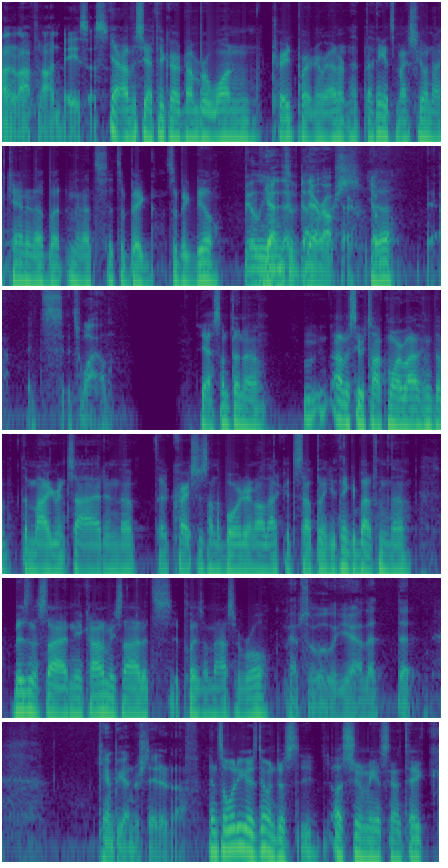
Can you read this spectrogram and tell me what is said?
on an off and on basis. Yeah, obviously, I think our number one trade partner. I don't. I think it's Mexico, not Canada, but I mean that's it's a big it's a big deal. Billions they're, of they're up dollars. there. Yep. Yeah, Yeah, it's it's wild. yeah, something to. Obviously, we talk more about I think the the migrant side and the the crisis on the border and all that good stuff. But if you think about it from the business side and the economy side, it's it plays a massive role. Absolutely, yeah. That that can't be understated enough. And so, what are you guys doing? Just assuming it's going to take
